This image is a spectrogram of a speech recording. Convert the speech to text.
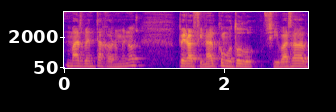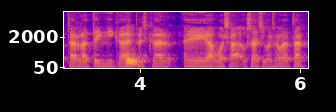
más ventajas o menos, pero al final, como todo, si vas a adaptar la técnica de pescar aguas, o sea, si vas a adaptar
